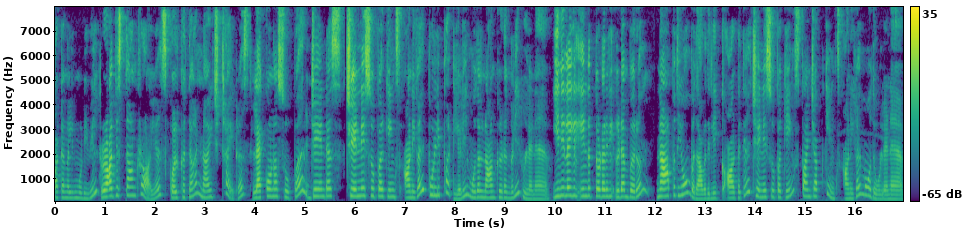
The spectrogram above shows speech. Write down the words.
ஆட்டங்களின் முடிவில் Rajasthan Royals Kolkata Knight Riders Lucknow Super Giants Chennai Super Kings அணிகள் புள்ளி பட்டியலில் முதல் நான்கு இடங்களில் உள்ளன. இந்நிலையில் இந்த தொடரில் இடம்பெறும் நாற்பத்தி ஒன்பதாவது லீக் ஆட்டத்தில் Chennai Super Kings Punjab Kings அணிகள் மோத உள்ளன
